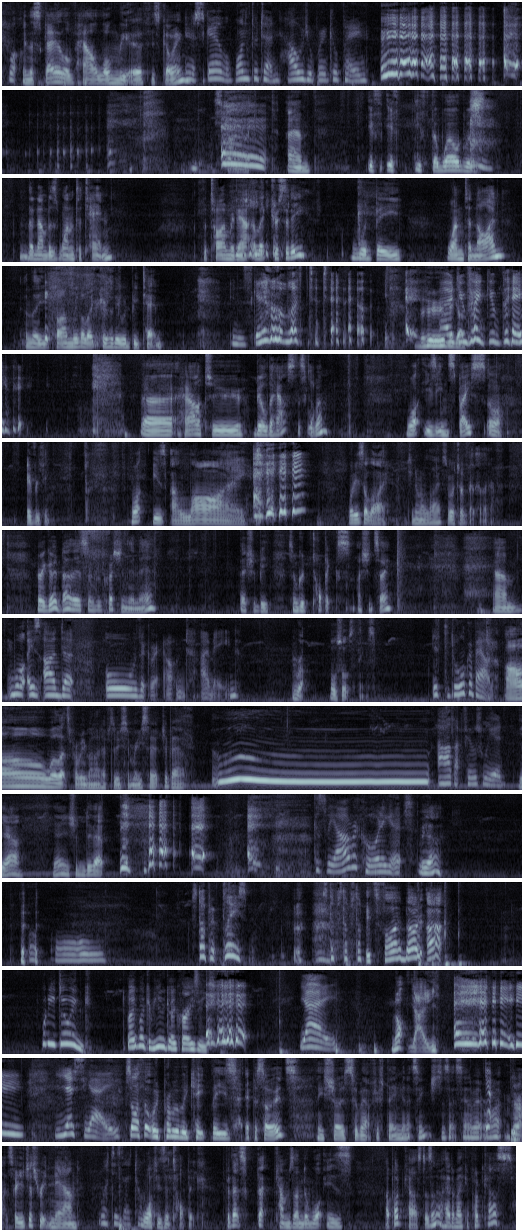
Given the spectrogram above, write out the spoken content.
What? in the scale of how long the Earth is going. In a scale of 1 to 10, how would you break your pain? Um, if if if the world was the numbers one to ten, the time without electricity would be one to nine, and the time with electricity would be ten. In a scale of 1 to 10, how'd you break your pain? Uh, how to build a house? That's a good one. What is in space? Oh, everything. What is a lie? what is a lie? Do you know what a lie is? We'll talk about that later. Very good. No, there's some good questions in there. There should be some good topics, I should say. Um, What is under all the ground? I mean, right, all sorts of things. you have to talk about it. Oh, well, that's probably one I'd have to do some research about. Ooh. Ah, that feels weird. Yeah, yeah, you shouldn't do that. Because we are recording it. We are. Oh. Stop it, please. Stop, stop, stop. It's fine. No, ah, what are you doing? You made my computer go crazy. Yay. Not yay. yes, yay. So I thought we'd probably keep these episodes, these shows, to about fifteen minutes each. Does that sound about right? All right. So you've just written down What is that topic? what is a topic, but that's that comes under what is a podcast, doesn't it? How to make a podcast?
